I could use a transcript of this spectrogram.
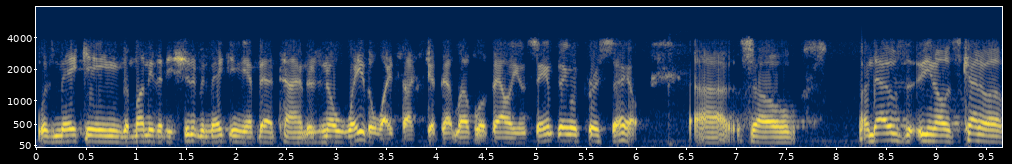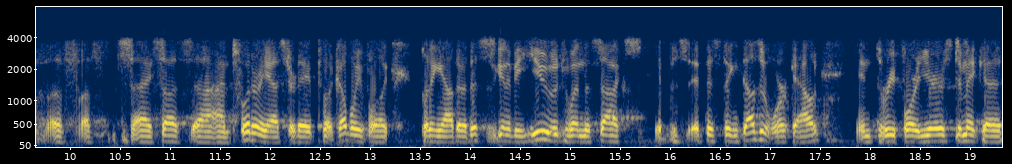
was making the money that he should have been making at that time, there's no way the White Sox get that level of value. And same thing with Chris Sale. Uh, so and that was you know it's kind of a, a, a I saw uh, on Twitter yesterday a couple people like putting out there this is going to be huge when the Sox if this if this thing doesn't work out in three four years to make a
